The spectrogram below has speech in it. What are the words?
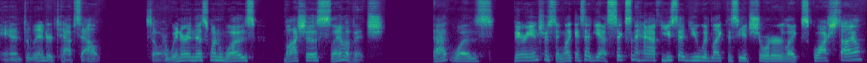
and DeLander taps out. So our winner in this one was Masha Slamovich. That was very interesting. Like I said, yeah, six and a half. You said you would like to see it shorter, like squash style.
